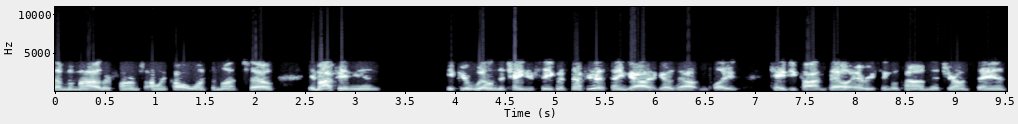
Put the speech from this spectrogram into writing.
some of my other farms I only call once a month. So, in my opinion, if you're willing to change your sequence, now if you're the same guy that goes out and plays cagey cottontail every single time that you're on stand,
